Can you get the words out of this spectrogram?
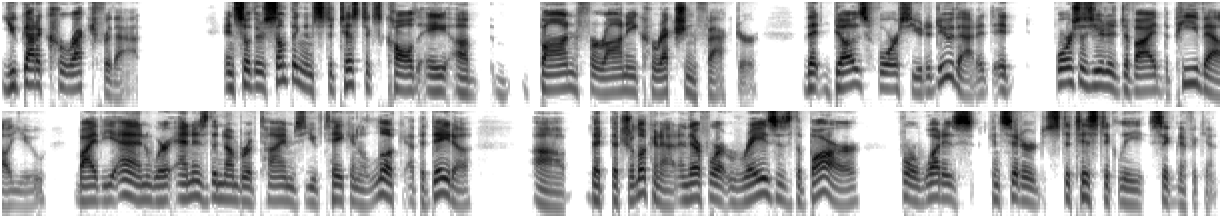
you've got to correct for that. And so there's something in statistics called a, a Bonferroni correction factor that does force you to do that. It, it forces you to divide the p value by the n, where n is the number of times you've taken a look at the data uh, that, that you're looking at. And therefore, it raises the bar for what is considered statistically significant,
